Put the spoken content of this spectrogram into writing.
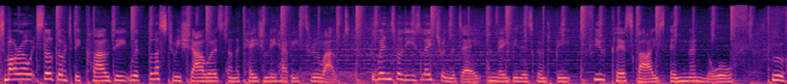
Tomorrow it's still going to be cloudy with blustery showers and occasionally heavy throughout. The winds will ease later in the day and maybe there's going to be a few clear skies in the north. Ugh.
